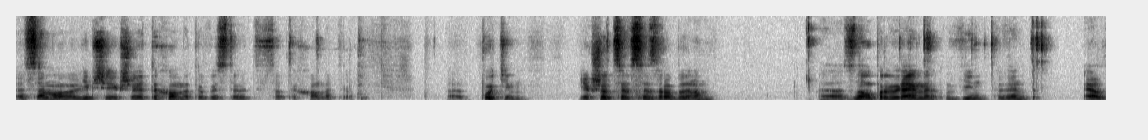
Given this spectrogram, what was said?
Е, Саме ліпше, якщо є тахометр, виставити за тахометр. Е, Потім, якщо це все зроблено, е, знову перевіряємо Win- Wind L,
